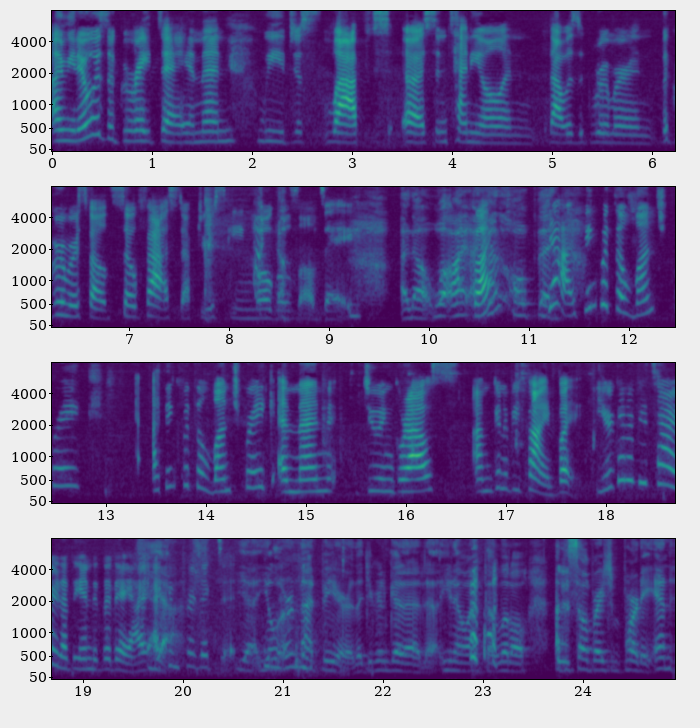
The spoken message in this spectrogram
I mean, it was a great day and then we just lapped uh, Centennial and that was a groomer and the groomers felt so fast after you're skiing moguls all day. I know. Well, I, I But kind of hope that. yeah, I think with the lunch break, I think with the lunch break and then doing grouse, I'm gonna be fine. But you're gonna be tired at the end of the day. I, I can predict it. Yeah, you'll earn that beer that you're gonna get at uh, you know at the little at the celebration party, and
